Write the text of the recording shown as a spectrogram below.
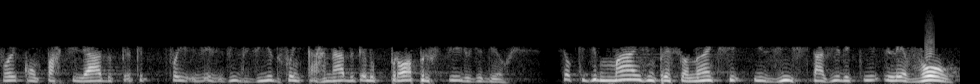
foi compartilhado, foi vivido, foi encarnado pelo próprio Filho de Deus. Isso é o que de mais impressionante existe na vida e que levou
